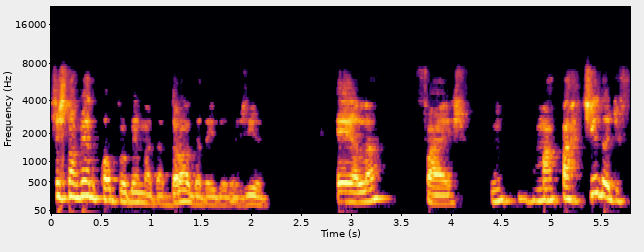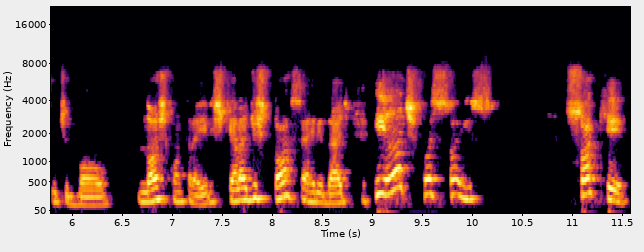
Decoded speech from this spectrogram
Vocês estão vendo qual é o problema da droga, da ideologia? Ela faz uma partida de futebol, nós contra eles, que ela distorce a realidade. E antes fosse só isso. Só que,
